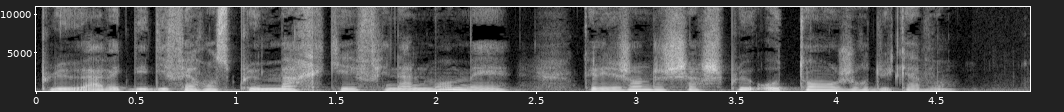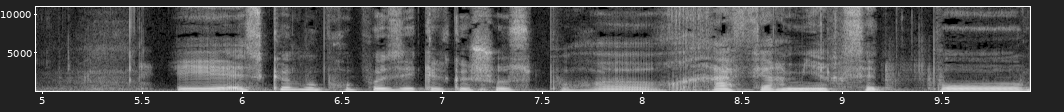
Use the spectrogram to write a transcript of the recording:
plus avec des différences plus marquées finalement, mais que les gens ne cherchent plus autant aujourd'hui qu'avant. Et est-ce que vous proposez quelque chose pour euh, raffermir cette peau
